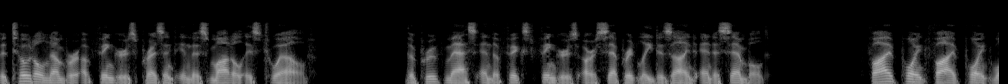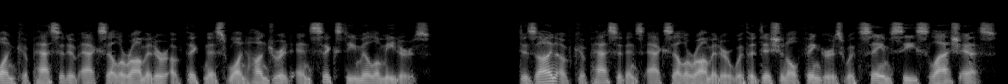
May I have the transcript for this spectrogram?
The total number of fingers present in this model is 12. The proof mass and the fixed fingers are separately designed and assembled. 5.5.1 Capacitive accelerometer of thickness 160 mm. Design of capacitance accelerometer with additional fingers with same C/S.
